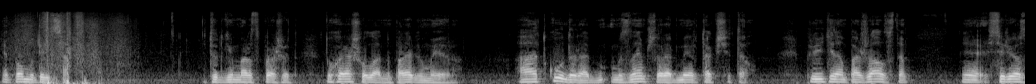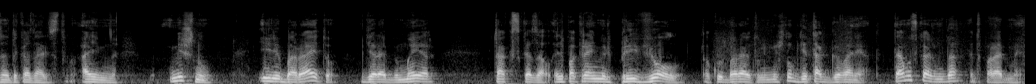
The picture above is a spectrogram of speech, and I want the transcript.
э, по мудрецам. И тут Гемар спрашивает, ну хорошо, ладно, по Раби Мэру. А откуда Раби, мы знаем, что Раби Мэр так считал? Приведите нам, пожалуйста, э, серьезное доказательство, а именно Мишну или Барайту, где Раби Мейер так сказал, или, по крайней мере, привел такую Барайту или Мишну, где так говорят. Там мы скажем, да, это по Раби Мейер.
